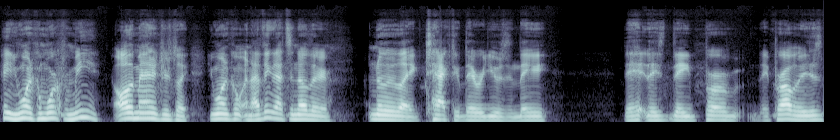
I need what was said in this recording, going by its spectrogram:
hey, you want to come work for me? All the managers like, "You want to go?" And I think that's another another like tactic they were using. They they they they pro- they probably is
